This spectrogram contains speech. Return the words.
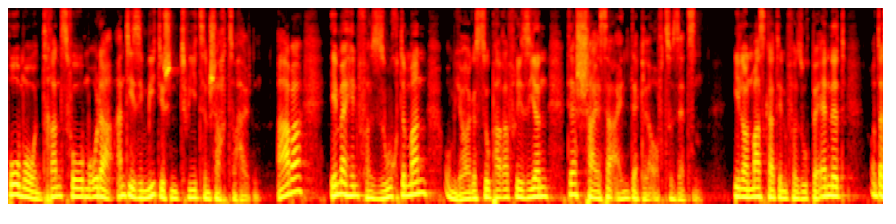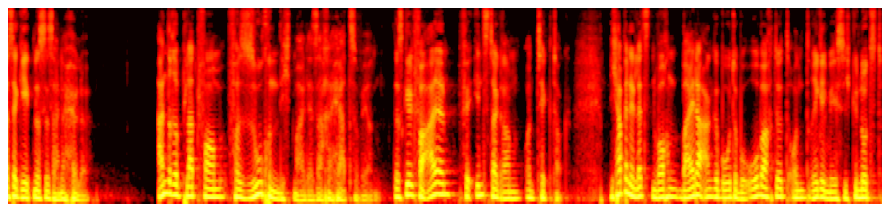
homo- und transphoben oder antisemitischen Tweets in Schach zu halten. Aber immerhin versuchte man, um Jörges zu paraphrasieren, der Scheiße einen Deckel aufzusetzen. Elon Musk hat den Versuch beendet und das Ergebnis ist eine Hölle. Andere Plattformen versuchen nicht mal der Sache Herr zu werden. Das gilt vor allem für Instagram und TikTok. Ich habe in den letzten Wochen beide Angebote beobachtet und regelmäßig genutzt.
